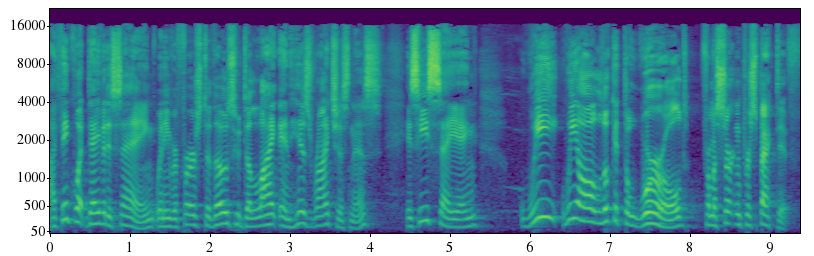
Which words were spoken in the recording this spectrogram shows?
I think what David is saying when he refers to those who delight in his righteousness is he's saying, we, we all look at the world from a certain perspective.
